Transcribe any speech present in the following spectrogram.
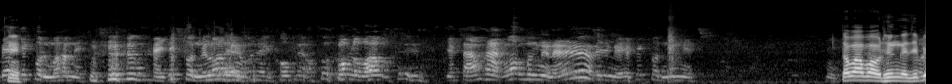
แบกแจ็คต้นมาทำนี่ไห้แจ็คต้นไม่รอดเลยครบแล้วครบแล้วบ่ครับอยากสามหักลอกมึงเนี่ยนะเป็นยังไงแจ็คต้นนึงนี่แต่ว่าเบาถึงกันจะไป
